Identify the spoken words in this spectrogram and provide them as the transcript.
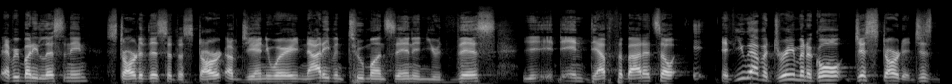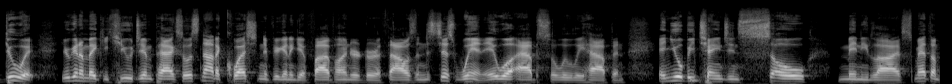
everybody listening, started this at the start of January, not even 2 months in and you're this in depth about it. So if you have a dream and a goal, just start it. Just do it. You're going to make a huge impact. So it's not a question if you're going to get 500 or 1,000. It's just win. It will absolutely happen. And you'll be changing so many lives. Samantha, I'm,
